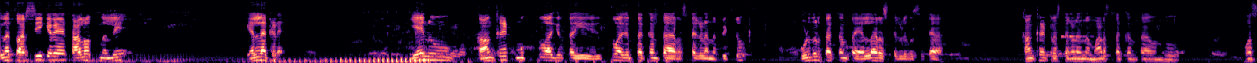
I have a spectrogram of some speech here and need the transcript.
ಇವತ್ತು ಅರಸೀಕೆರೆ ತಾಲೂಕಿನಲ್ಲಿ ಎಲ್ಲ ಕಡೆ ಏನು ಕಾಂಕ್ರೀಟ್ ಮುಕ್ತವಾಗಿರ್ತ ಯುಕ್ತವಾಗಿರ್ತಕ್ಕಂಥ ರಸ್ತೆಗಳನ್ನು ಬಿಟ್ಟು ಉಳಿದಿರ್ತಕ್ಕಂಥ ಎಲ್ಲ ರಸ್ತೆಗಳಿಗೂ ಸಹಿತ ಕಾಂಕ್ರೀಟ್ ರಸ್ತೆಗಳನ್ನು ಮಾಡಿಸ್ತಕ್ಕಂಥ ಒಂದು ಹೊಸ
